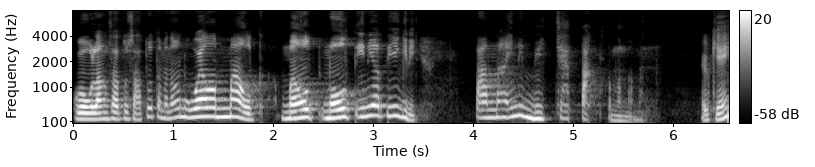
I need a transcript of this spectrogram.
Gue ulang satu-satu teman-teman, well mold. Mold, mold ini artinya gini, tanah ini dicetak teman-teman. Oke? Okay?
